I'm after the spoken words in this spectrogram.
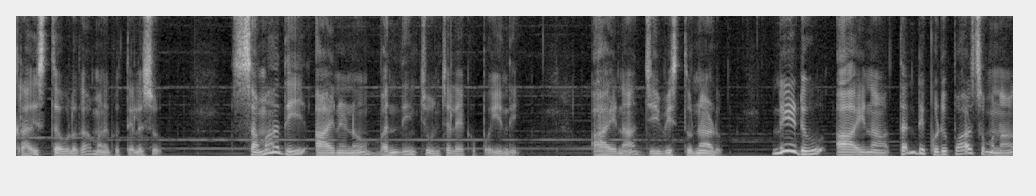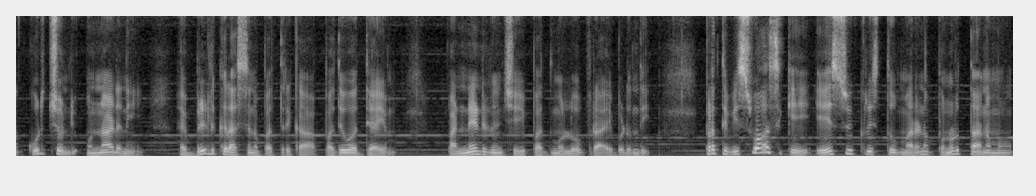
క్రైస్తవులుగా మనకు తెలుసు. సమాధి ఆయనను బంధించి ఉంచలేకపోయింది. ఆయన జీవిస్తున్నాడు. నేడు ఆయన తండ్రి కుడిపార్శ్వమున కూర్చుండి ఉన్నాడని హెబ్రిల్కి రాసిన పత్రిక పదో అధ్యాయం పన్నెండు నుంచి పద్ములో వ్రాయబడింది. ప్రతి విశ్వాసికి యేసుక్రీస్తు మరణ పునరుత్నము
